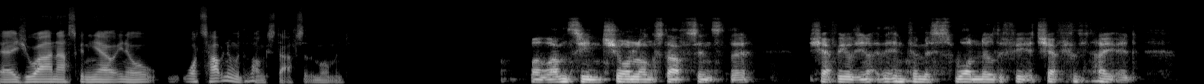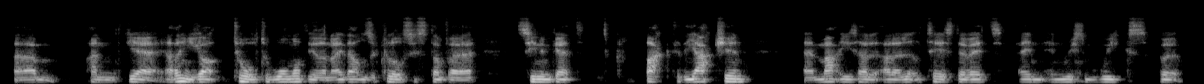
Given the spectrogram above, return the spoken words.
uh, Juan asking here, you know, what's happening with the Longstaffs at the moment? Well, I haven't seen Sean Longstaff since the Sheffield United, the infamous 1 0 defeat at Sheffield United. Um, and yeah, I think he got told to warm up the other night. That was the closest I've uh, seen him get back to the action. Uh, Matty's had, had a little taste of it in, in recent weeks, but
